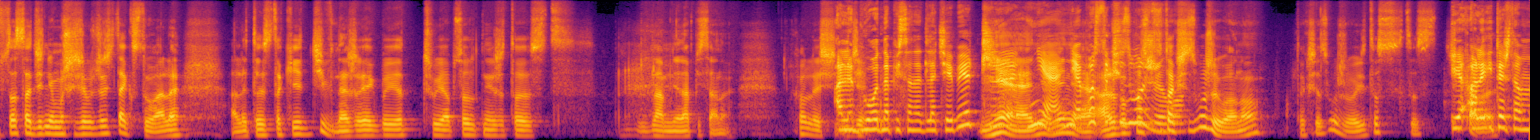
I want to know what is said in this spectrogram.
W zasadzie nie muszę się uczyć tekstu, ale, ale to jest takie dziwne, że jakby ja czuję absolutnie, że to jest dla mnie napisane. Koleś Ale idzie- było napisane dla ciebie? Czy... nie, nie, nie, nie, po prostu tak się po prostu złożyło. tak się złożyło, no. Tak się złożyło i to, to jest I, ale i też tam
